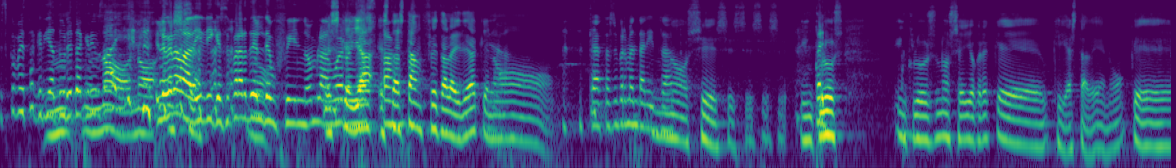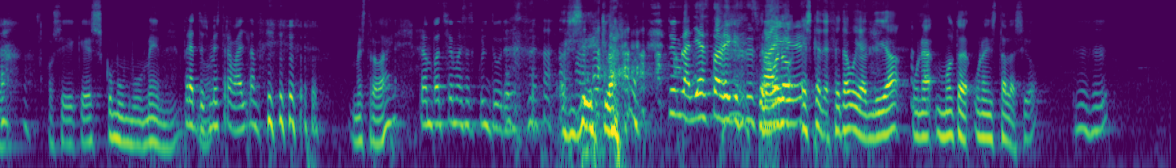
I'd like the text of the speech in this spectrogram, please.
És com aquesta criatureta que dius, no, ai... no, I lo que anava a que- dir, que separar del no. teu fill, no? En plan, és bueno, que ja, ja està. estàs tan feta la idea que no... Clar, està supermentalitzat. No, sí, sí, sí, sí, sí. Inclús, inclús, no sé, jo crec que, que ja està bé, no? Que, o sigui, que és com un moment. Però tu és més treball, també. Més treball? Però em pots fer més escultures. Sí, clar. tu en plan, ja està bé aquest Però espai, bueno, eh? és que de fet avui en dia una, molta, una instal·lació Mhm.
